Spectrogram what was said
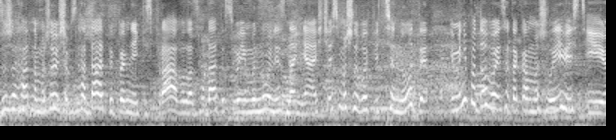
дуже гарна можливість, щоб згадати певні якісь правила, згадати свої минулі знання, щось можливо підтягнути. І мені подобається така можливість і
